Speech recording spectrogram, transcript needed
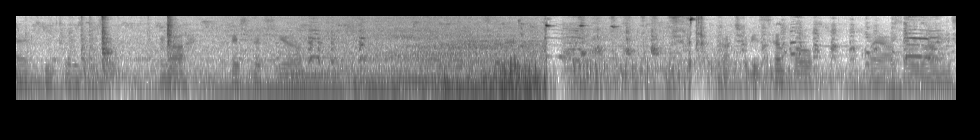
Evet Hint turizmi. Burada eşleşiyor. Şöyle kaçabilsem o bayağı zorlanmış.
